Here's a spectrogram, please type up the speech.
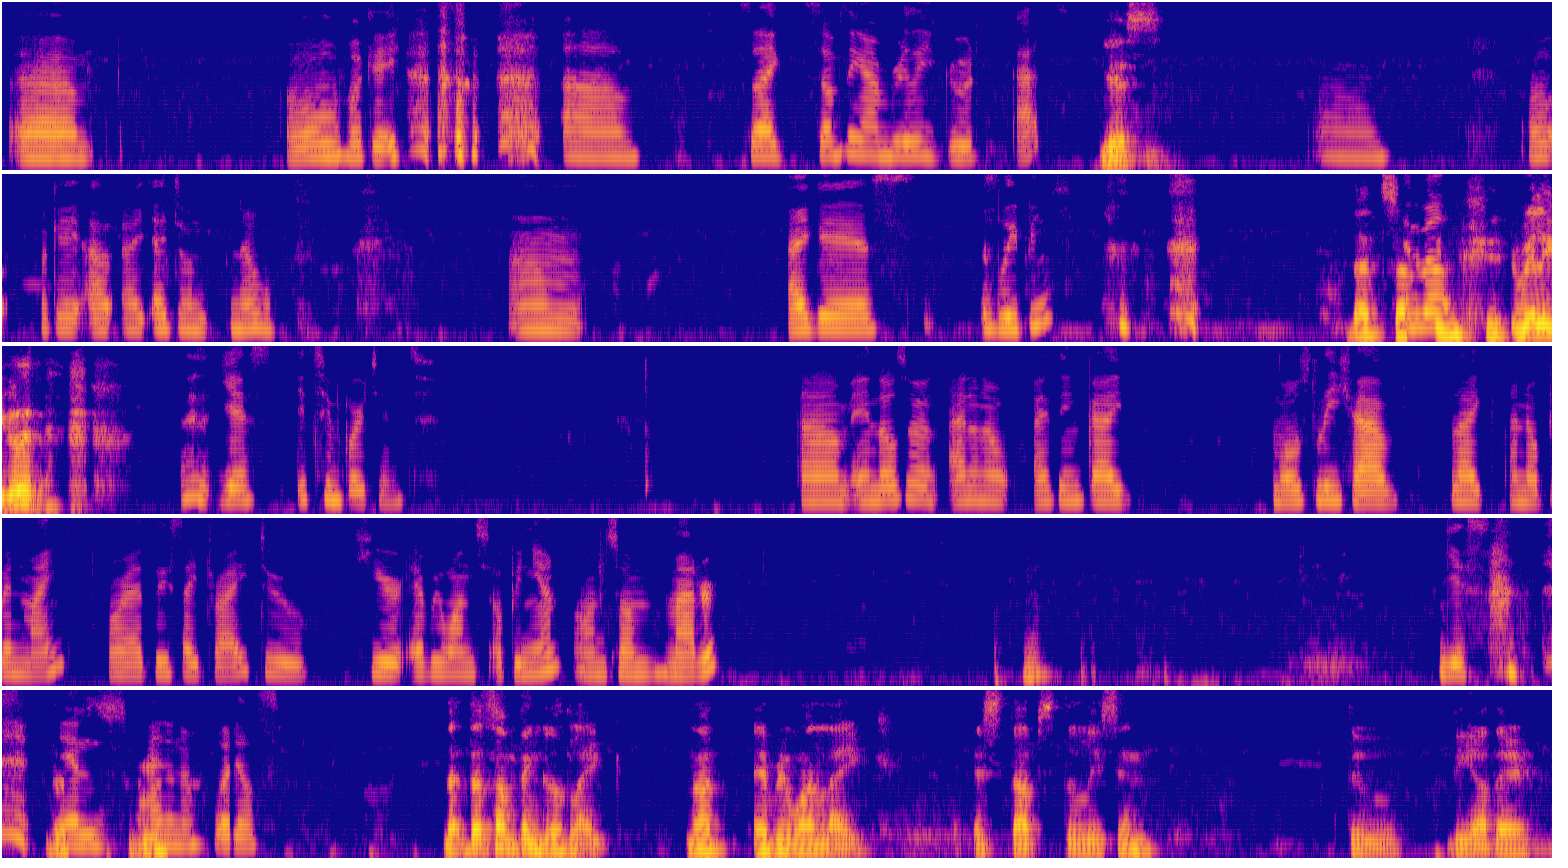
Um. Oh, okay. um. So like something I'm really good at. Yes. Um. Oh, okay. I I, I don't know. Um. I guess sleeping. That's And well- something really good. yes, it's important. Um, and also, I don't know. I think I mostly have like an open mind, or at least I try to hear everyone's opinion on some matter. Hmm. Yes, and That's I don't know what else. That, that's something good. Like, not everyone like stops to listen to the other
